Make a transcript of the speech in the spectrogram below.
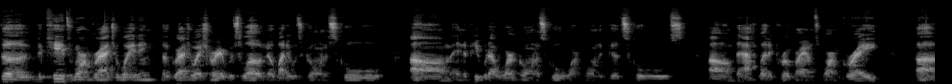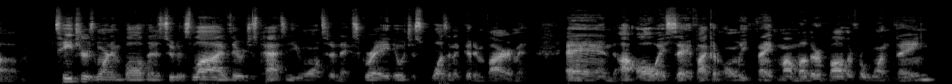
the the kids weren't graduating. The graduation rate was low. Nobody was going to school, um, and the people that were going to school weren't going to good schools. Um, the athletic programs weren't great. Um, teachers weren't involved in the students' lives. They were just passing you on to the next grade. It was just wasn't a good environment. And I always say, if I could only thank my mother and father for one thing,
